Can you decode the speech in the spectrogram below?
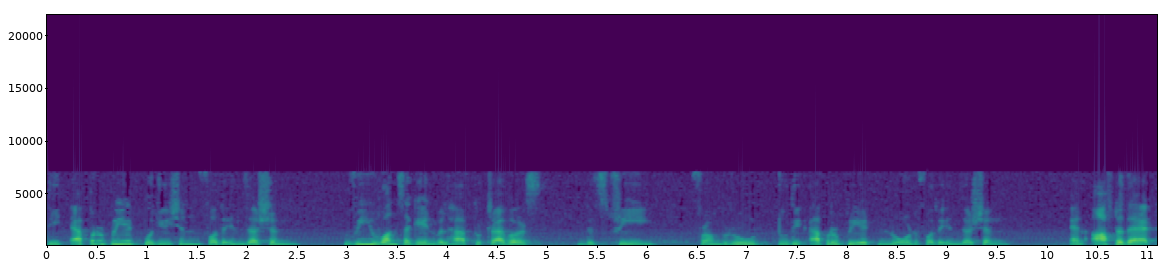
the appropriate position for the insertion, we once again will have to traverse this tree from root to the appropriate node for the insertion and after that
